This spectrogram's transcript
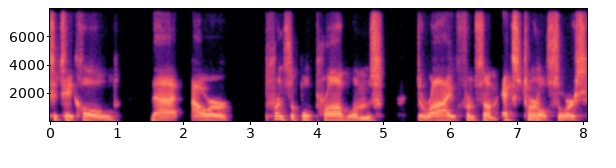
to take hold that our principal problems derive from some external source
